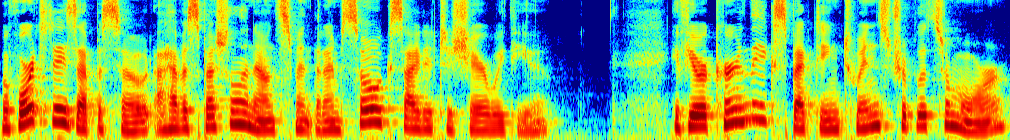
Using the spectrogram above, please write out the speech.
Before today's episode, I have a special announcement that I'm so excited to share with you. If you are currently expecting twins, triplets, or more,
